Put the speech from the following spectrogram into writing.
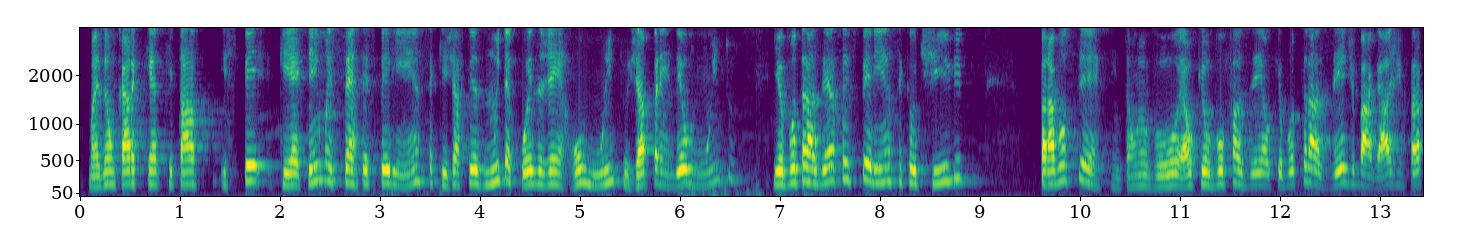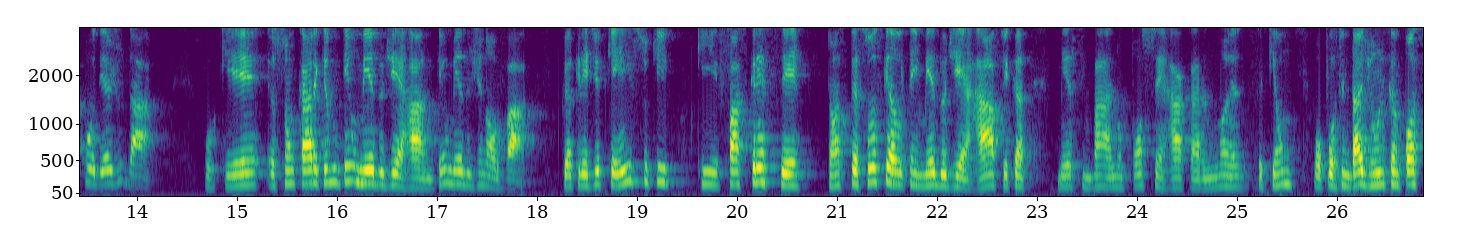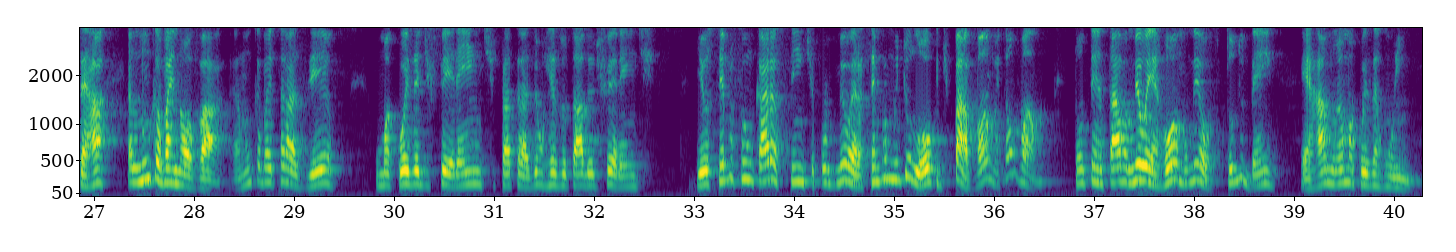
mas é um cara que, que, tá, que tem uma certa experiência, que já fez muita coisa, já errou muito, já aprendeu muito, e eu vou trazer essa experiência que eu tive para você. Então eu vou, é o que eu vou fazer, é o que eu vou trazer de bagagem para poder ajudar. Porque eu sou um cara que eu não tenho medo de errar, não tenho medo de inovar. Porque eu acredito que é isso que, que faz crescer. Então as pessoas que têm medo de errar, fica meio assim, bah, não posso errar, cara, não, isso aqui é uma oportunidade única, não posso errar, ela nunca vai inovar, ela nunca vai trazer uma coisa diferente para trazer um resultado diferente. E eu sempre fui um cara assim, tipo, meu, era sempre muito louco, tipo, ah, vamos, então vamos. Então tentava, meu, errou, meu, tudo bem, errar não é uma coisa ruim.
